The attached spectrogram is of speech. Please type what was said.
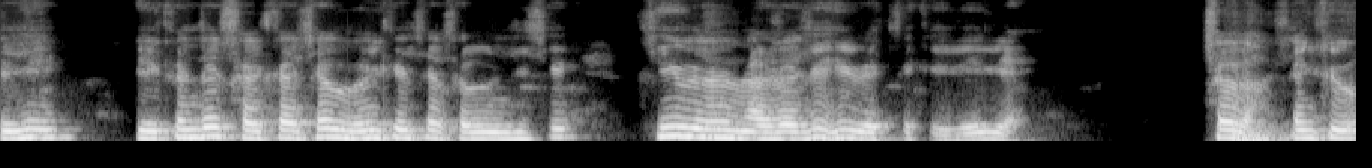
त्यांनी एकंदर सरकारच्या भूमिकेच्या संबंधीची तीव्र नाराजी ही व्यक्त केलेली आहे. चला थँक्यू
